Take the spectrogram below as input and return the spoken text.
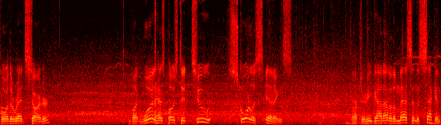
for the red starter. But Wood has posted two scoreless innings after he got out of the mess in the second.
